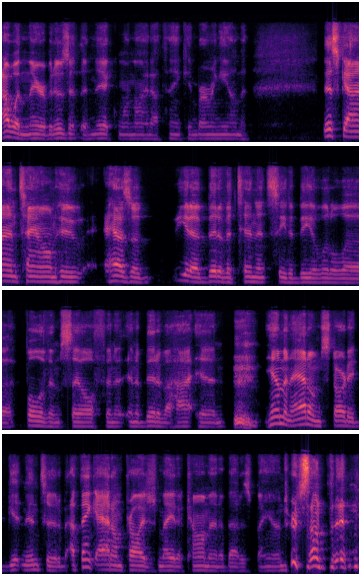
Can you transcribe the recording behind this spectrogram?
I wasn't there, but it was at the Nick one night, I think, in Birmingham, and this guy in town who has a you know a bit of a tendency to be a little uh, full of himself and a, and a bit of a hothead. Him and Adam started getting into it. I think Adam probably just made a comment about his band or something,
